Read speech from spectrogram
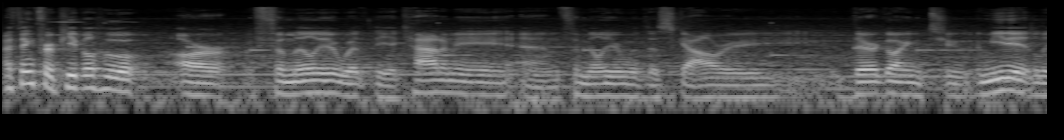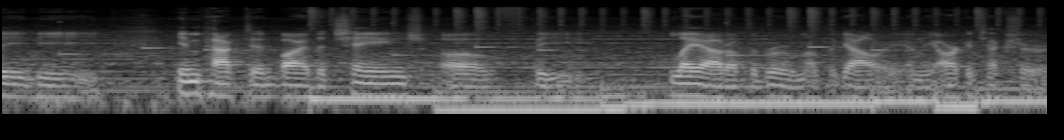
I think for people who are familiar with the Academy and familiar with this gallery, they're going to immediately be impacted by the change of the layout of the room, of the gallery, and the architecture.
